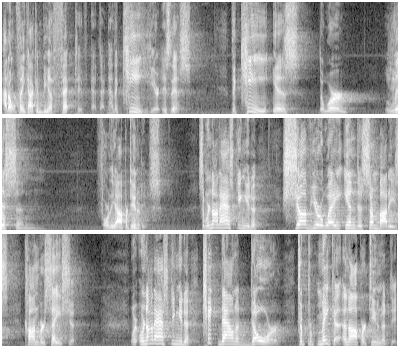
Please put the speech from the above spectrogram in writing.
I don't think I can be effective at that. Now, the key here is this the key is the word listen for the opportunities. So, we're not asking you to shove your way into somebody's conversation. We're not asking you to kick down a door to make an opportunity.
